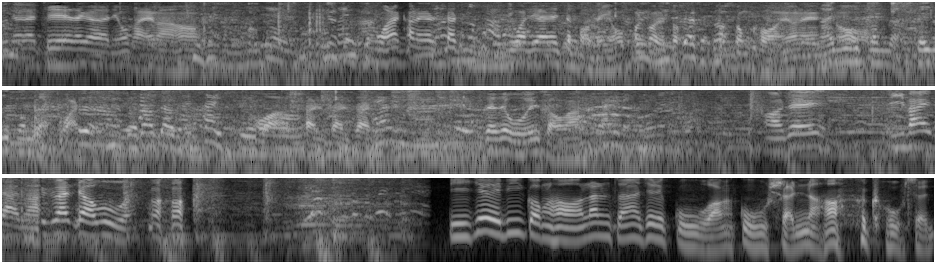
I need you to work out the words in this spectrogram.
现在切那个牛排嘛，哈。我来看那个在另外在在保的，我看过来都都快了呢。哪一只是公的？这只公的。哇，手到这里带血。哇，赞赞赞！这是五分熟吗？啊，这鸡排摊啊，在跳舞。伫这个美国吼，咱知影这个股王、股神呐，哈，股神。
